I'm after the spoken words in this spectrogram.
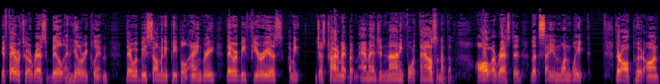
if they were to arrest Bill and Hillary Clinton, there would be so many people angry. They would be furious. I mean, just try to but imagine 94,000 of them all arrested, let's say in one week. They're all put on,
